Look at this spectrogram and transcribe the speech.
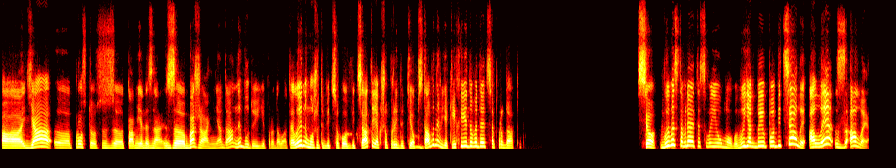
А, я е, просто з- там, я не знаю, з бажання да, не буду її продавати, але я не можу тобі цього обіцяти, якщо прийдуть ті обставини, в яких її доведеться продати. Все, ви виставляєте свої умови. Ви якби і пообіцяли, але з але.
